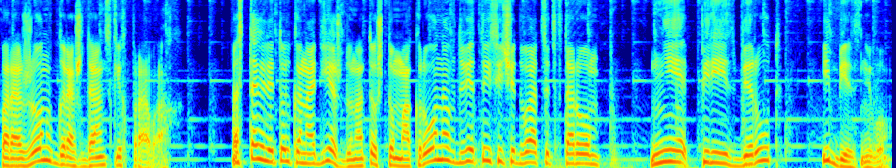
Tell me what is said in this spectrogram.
Поражен в гражданских правах. Оставили только надежду на то, что Макрона в 2022 не переизберут и без него.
